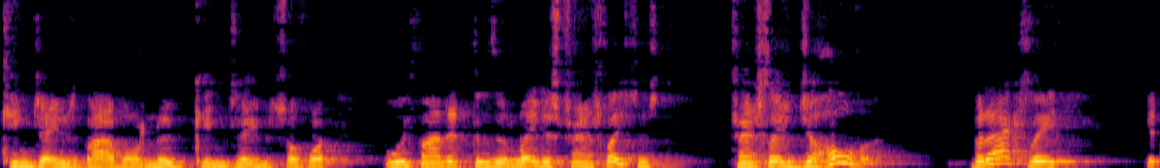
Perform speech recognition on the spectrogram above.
King James Bible, New King James, and so forth. We find it through the latest translations, translated Jehovah. But actually, it,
